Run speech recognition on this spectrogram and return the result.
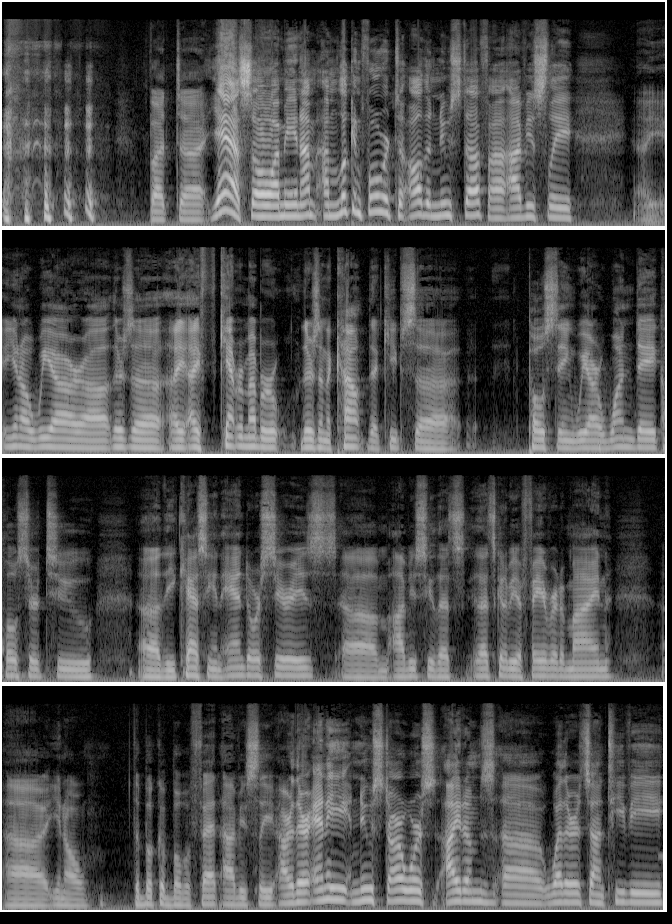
but uh, yeah, so I mean, I'm I'm looking forward to all the new stuff. Uh, obviously, uh, you know, we are. Uh, there's a I, I can't remember. There's an account that keeps uh, posting. We are one day closer to uh, the Cassian Andor series. Um, obviously, that's that's going to be a favorite of mine. Uh, you know, the Book of Boba Fett. Obviously, are there any new Star Wars items, uh, whether it's on TV,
